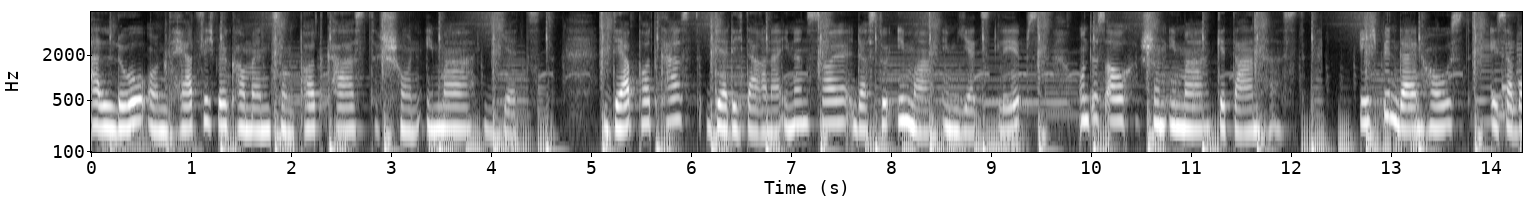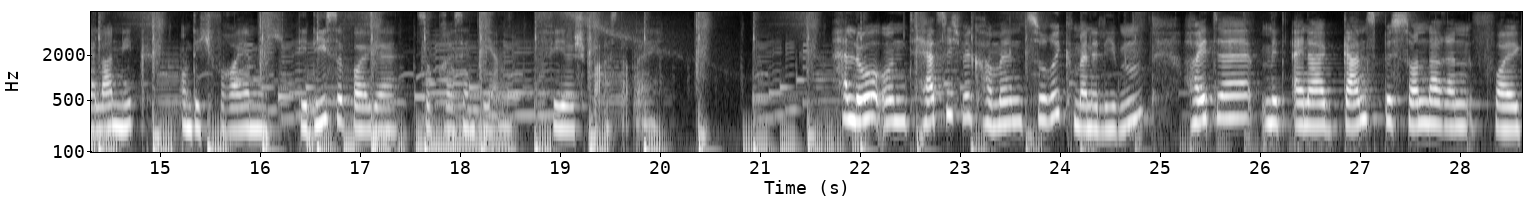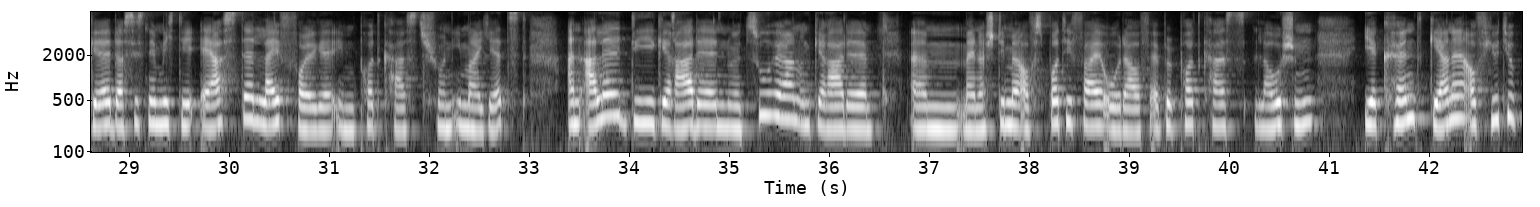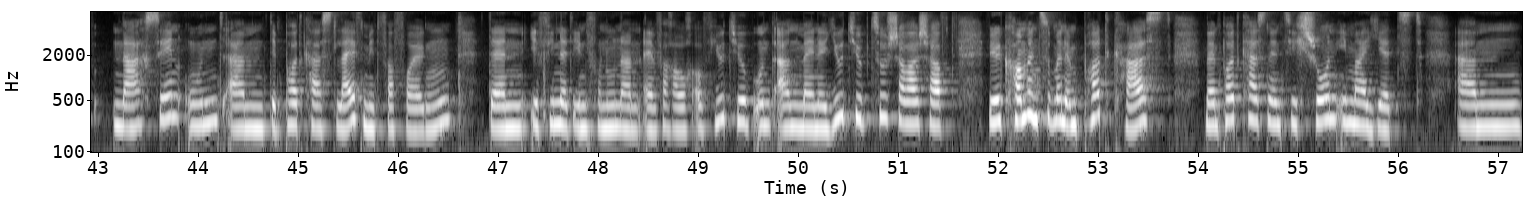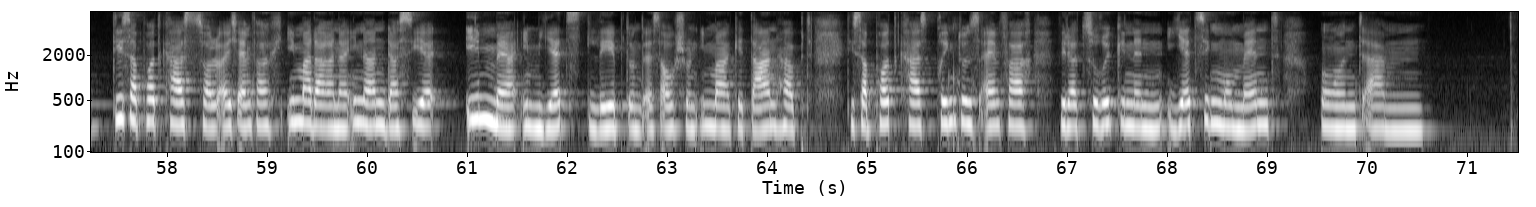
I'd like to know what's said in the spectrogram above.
Hallo und herzlich willkommen zum Podcast Schon immer jetzt. Der Podcast, der dich daran erinnern soll, dass du immer im Jetzt lebst und es auch schon immer getan hast. Ich bin dein Host Isabella Nick und ich freue mich, dir diese Folge zu präsentieren. Viel Spaß dabei. Hallo und herzlich willkommen zurück, meine Lieben. Heute mit einer ganz besonderen Folge. Das ist nämlich die erste Live-Folge im Podcast schon immer jetzt. An alle, die gerade nur zuhören und gerade ähm, meiner Stimme auf Spotify oder auf Apple Podcasts lauschen. Ihr könnt gerne auf YouTube nachsehen und ähm, den Podcast live mitverfolgen, denn ihr findet ihn von nun an einfach auch auf YouTube und an meine YouTube-Zuschauerschaft. Willkommen zu meinem Podcast. Mein Podcast nennt sich schon immer jetzt. Ähm, dieser Podcast soll euch einfach immer daran erinnern, dass ihr immer im Jetzt lebt und es auch schon immer getan habt. Dieser Podcast bringt uns einfach wieder zurück in den jetzigen Moment und ähm,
